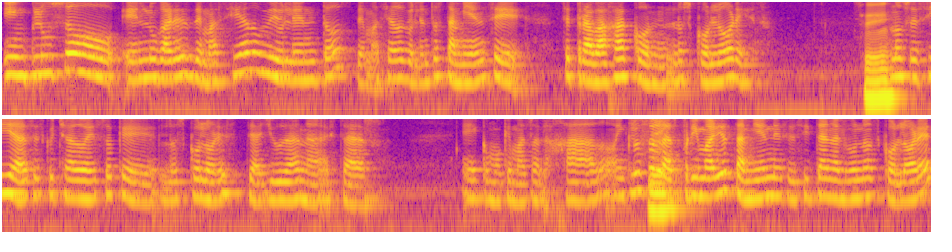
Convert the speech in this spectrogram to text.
incluso en lugares demasiado violentos, demasiado violentos también se, se trabaja con los colores. Sí. No sé si has escuchado eso, que los colores te ayudan a estar eh, como que más relajado. Incluso las primarias también necesitan algunos colores,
